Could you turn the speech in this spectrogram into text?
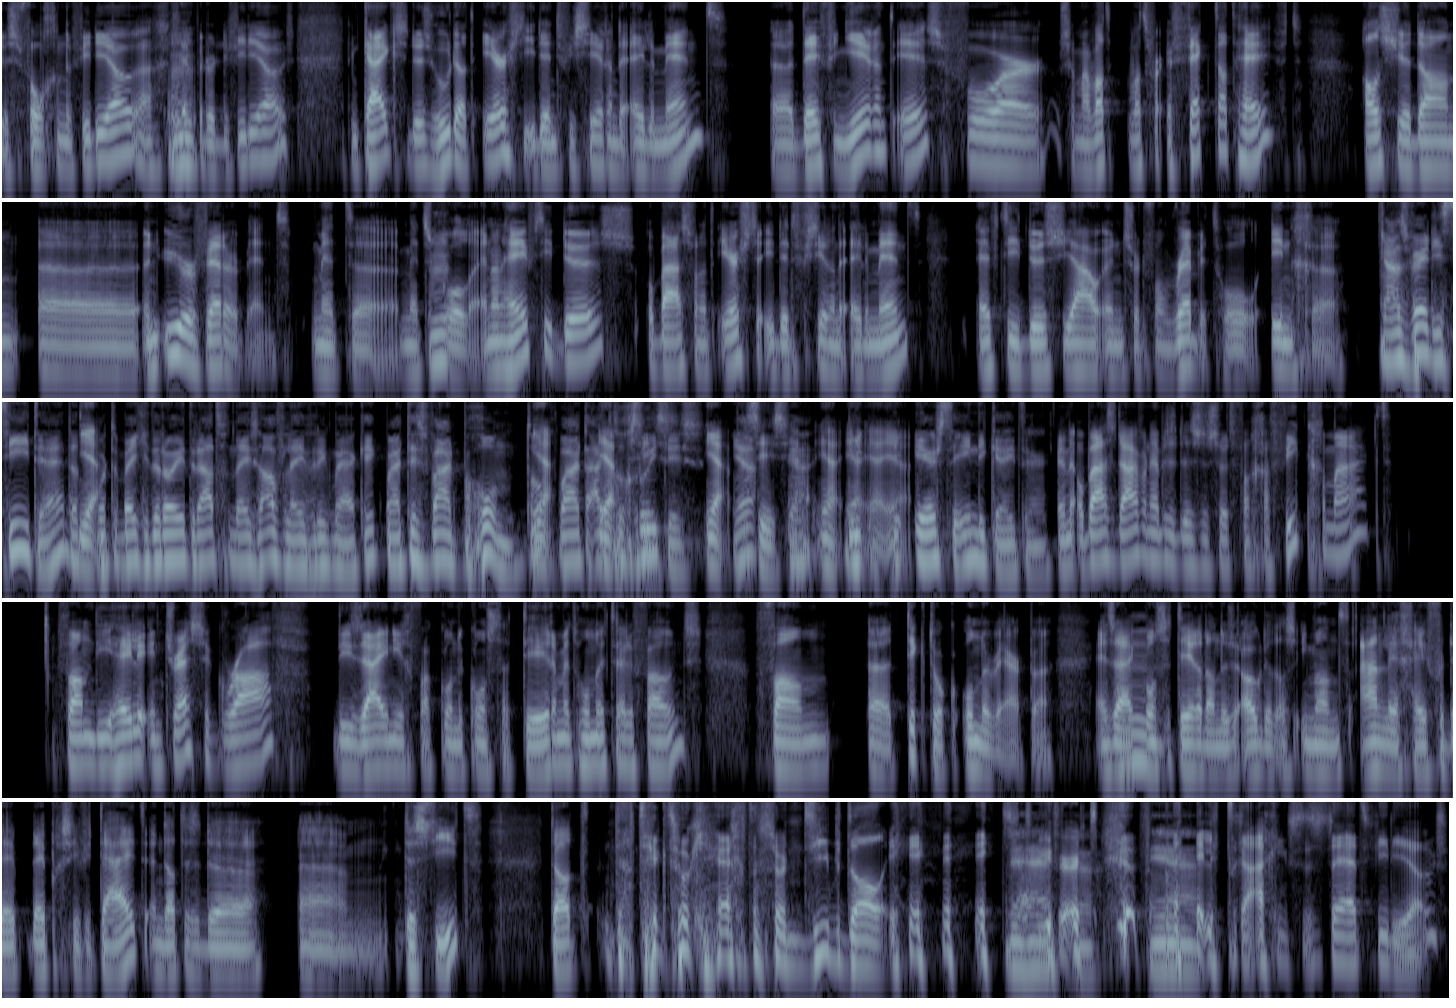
dus volgende video, aangegrepen mhm. door de video's. Dan kijken ze dus hoe dat eerste identificerende element uh, definiërend is voor, zeg maar, wat, wat voor effect dat heeft als je dan uh, een uur verder bent met, uh, met mhm. scrollen. En dan heeft hij dus, op basis van het eerste identificerende element, heeft hij dus jou een soort van rabbit hole inge ja, dat is weer die seed, hè? Dat wordt een beetje de rode draad van deze aflevering, merk ik. Maar het is waar het begon, toch? Waar het uitgegroeid is. Ja, precies. Ja, ja, ja, eerste indicator. En op basis daarvan hebben ze dus een soort van grafiek gemaakt van die hele interesse graph, die zij in ieder geval konden constateren met 100 telefoons, van uh, TikTok-onderwerpen. En zij hmm. constateren dan dus ook dat als iemand aanleg heeft voor depressiviteit, en dat is de, um, de seed, dat, dat TikTok je echt een soort diepdal in, in stuurt. van hele tragische sad video's.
